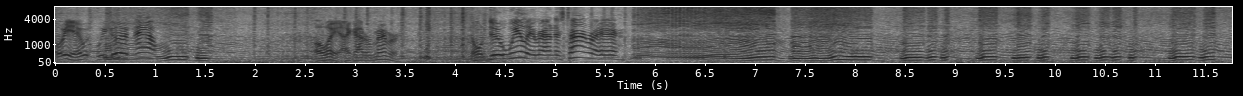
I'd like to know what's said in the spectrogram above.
Oh yeah, we, good now. Oh wait, I gotta remember. Don't do a wheelie around this turn right here.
